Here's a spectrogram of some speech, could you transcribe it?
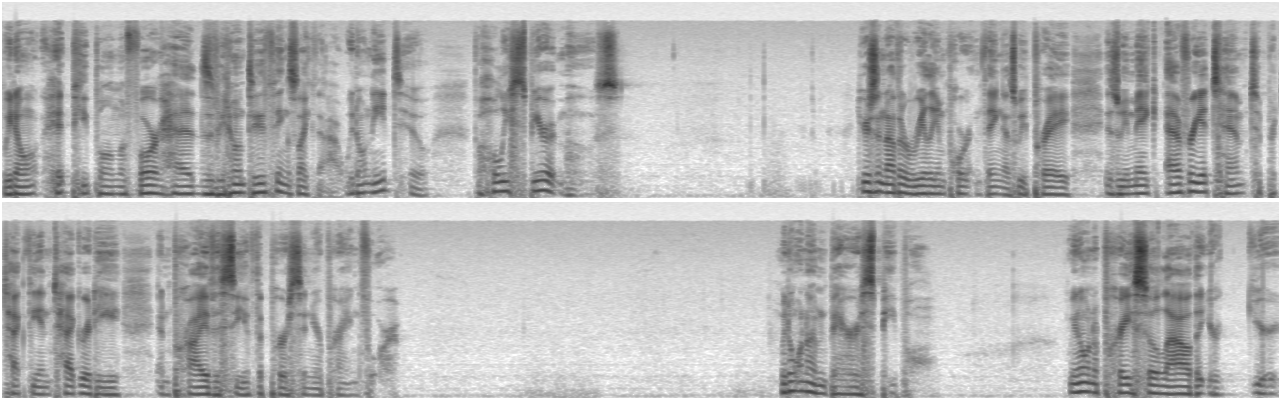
we don't hit people on the foreheads. We don't do things like that. We don't need to. The Holy Spirit moves. Here's another really important thing as we pray is we make every attempt to protect the integrity and privacy of the person you're praying for. We don't want to embarrass people. We don't want to pray so loud that you're you're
